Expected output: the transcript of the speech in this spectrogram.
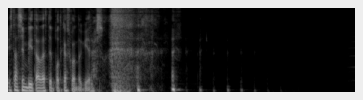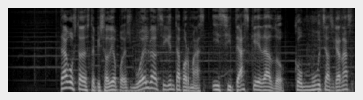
Estás invitada a este podcast cuando quieras. ¿Te ha gustado este episodio? Pues vuelve al siguiente a por más. Y si te has quedado con muchas ganas,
